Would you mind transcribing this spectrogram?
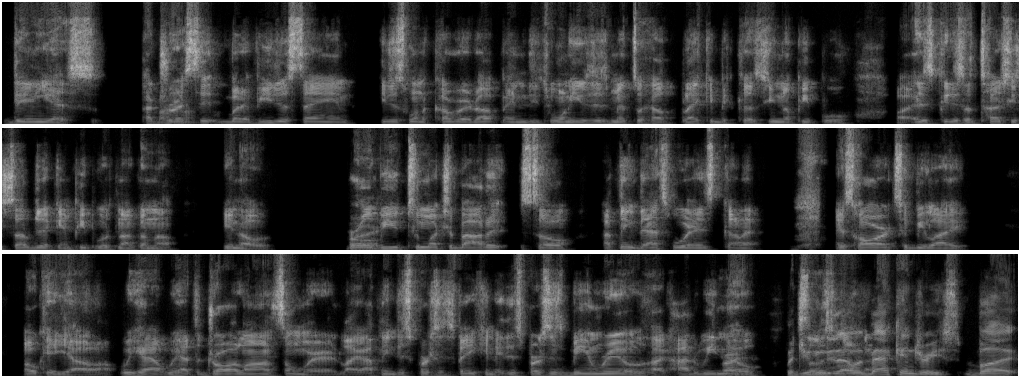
then yes, address uh-huh. it. But if you're just saying, you just want to cover it up and you want to use this mental health blanket because you know people uh, it's, it's a touchy subject and people is not gonna you know probe right. you too much about it. So I think that's when it's kind of it's hard to be like okay, y'all, we have we have to draw a line somewhere. Like I think this person's faking it. This person's being real. Like how do we know? Right. But you so can do that with back injuries, but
